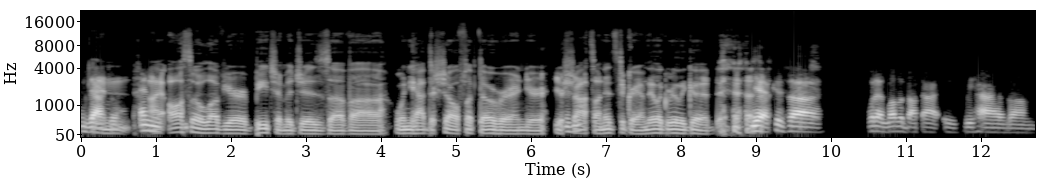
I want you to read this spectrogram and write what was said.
exactly. And, And, I also love your beach images of uh when you have the shell flipped over and your your Mhm. shots on Instagram. They look really good. yeah, because uh, what I love about that is we have um,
